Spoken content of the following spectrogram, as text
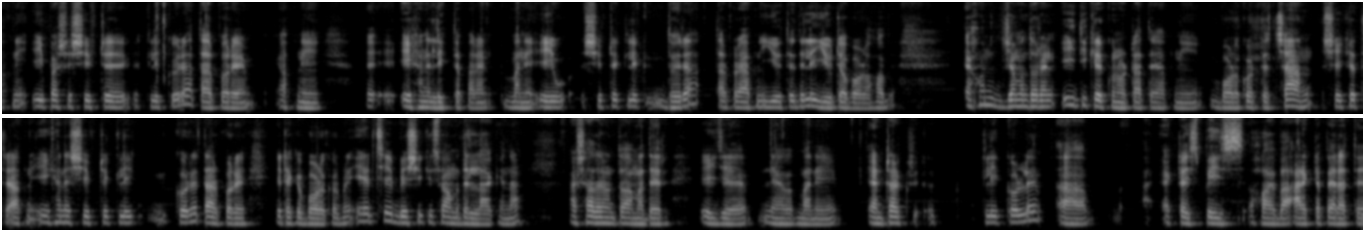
আপনি এই পাশে শিফটে ক্লিক করে তারপরে আপনি এখানে লিখতে পারেন। মানে এই শিফটে ক্লিক ধরে তারপরে আপনি ইউতে দিলে ইউটা বড় হবে। এখন যেমন ধরেন এই দিকের কোনোটাতে আপনি বড় করতে চান, সেক্ষেত্রে আপনি এইখানে শিফটে ক্লিক করে তারপরে এটাকে বড় করবেন। এর চেয়ে বেশি কিছু আমাদের লাগে না। আর সাধারণত আমাদের এই যে মানে এন্টার ক্লিক করলে একটা স্পেস হয় বা আরেকটা প্যারাতে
